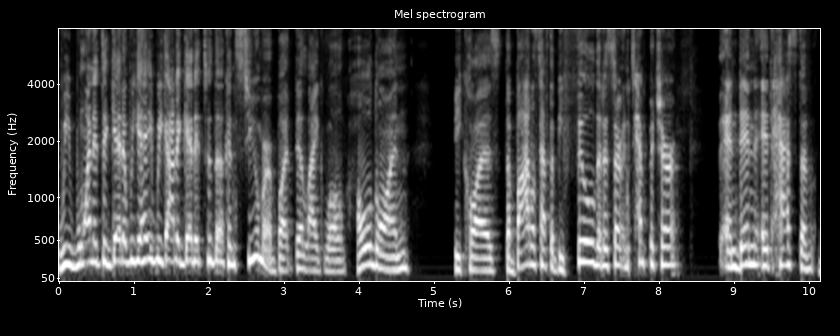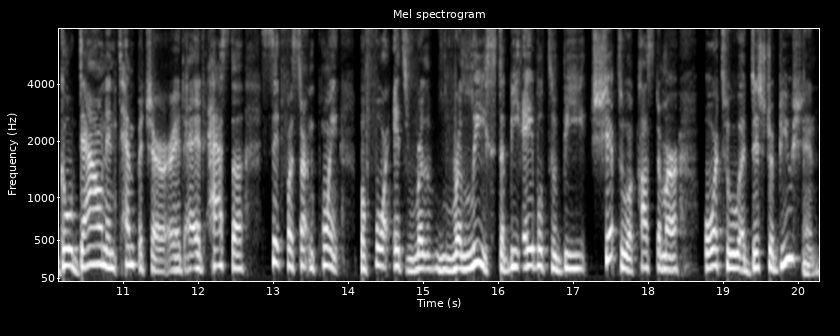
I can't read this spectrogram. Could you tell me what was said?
we wanted to get it. We hey, we got to get it to the consumer, but they're like, well, hold on, because the bottles have to be filled at a certain temperature. And then it has to go down in temperature. It, it has to sit for a certain point before it's re- released to be able to be shipped to a customer or to a distribution.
